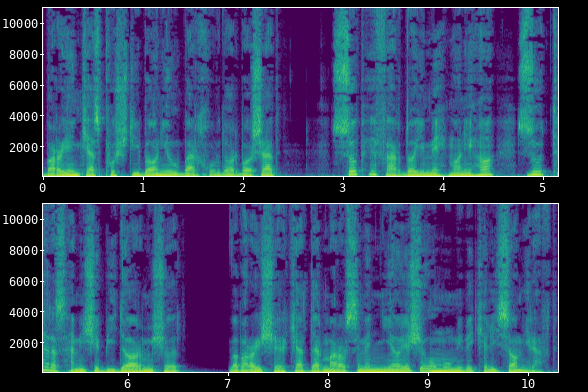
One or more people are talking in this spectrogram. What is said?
برای اینکه از پشتیبانی او برخوردار باشد صبح فردای مهمانی ها زودتر از همیشه بیدار می‌شد و برای شرکت در مراسم نیایش عمومی به کلیسا می‌رفت.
